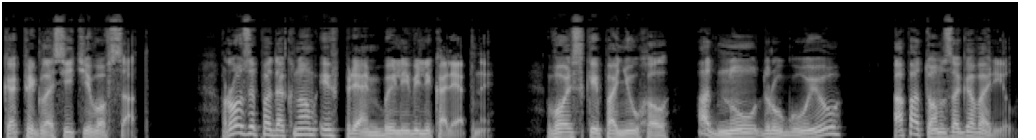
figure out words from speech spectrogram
как пригласить его в сад. Розы под окном и впрямь были великолепны. Вольский понюхал одну, другую, а потом заговорил.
